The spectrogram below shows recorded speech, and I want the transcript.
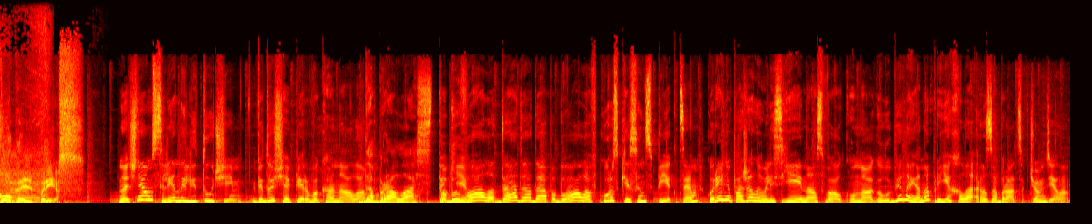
Гоголь Пресс. Начнем с Лены Летучей, ведущая Первого канала. Добралась таки. Побывала, да-да-да, побывала в Курске с инспекцией. Курению пожаловались ей на свалку на Голубино, и она приехала разобраться, в чем дело.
